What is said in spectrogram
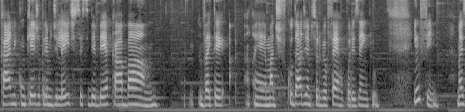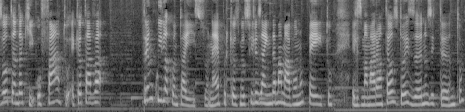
carne com queijo, creme de leite, se esse bebê acaba vai ter é, uma dificuldade em absorver o ferro, por exemplo. Enfim, mas voltando aqui, o fato é que eu tava tranquila quanto a isso, né? Porque os meus filhos ainda mamavam no peito, eles mamaram até os dois anos e tanto,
